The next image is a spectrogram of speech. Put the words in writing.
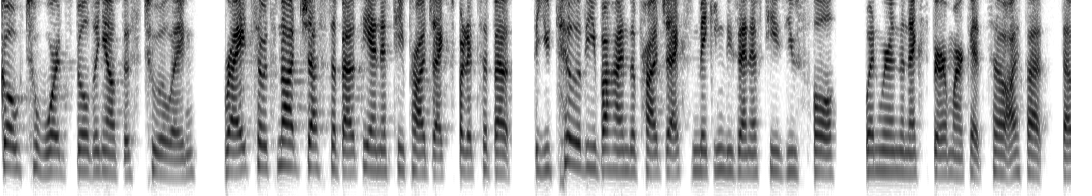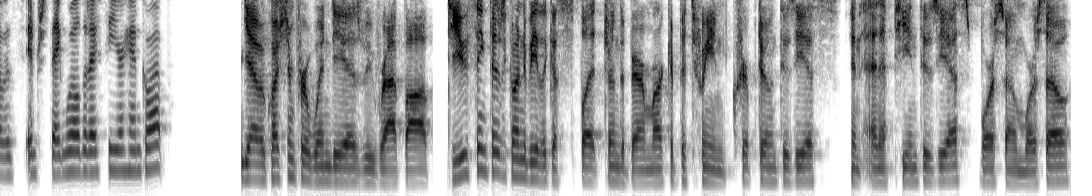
go towards building out this tooling, right? So it's not just about the NFT projects, but it's about the utility behind the projects and making these NFTs useful when we're in the next bear market. So I thought that was interesting. Will, did I see your hand go up? Yeah, I have a question for Wendy as we wrap up. Do you think there's going to be like a split during the bear market between crypto enthusiasts and NFT enthusiasts, more so and more so?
